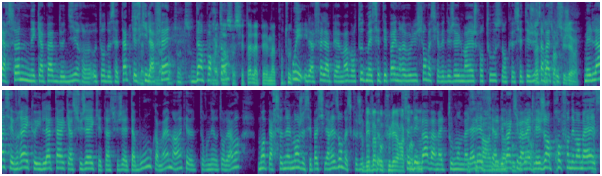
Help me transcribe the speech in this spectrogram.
personne n'est capable de dire euh, autour de cette table bah, qu'est-ce qu'il a fait d'important. En sociétal, la PMA pour toutes. Oui, il a fait la PMA pour toutes, mais c'était pas une révolution parce qu'il y avait déjà eu le mariage pour tous, donc euh, c'était juste un pas Sujet, Mais là, c'est vrai qu'il attaque un sujet qui est un sujet tabou quand même, hein, tourné autour de la mort. Moi, personnellement, je ne sais pas s'il a raison, parce que je un pense débat que populaire ce débat va mettre tout le monde mal à l'aise. C'est un, débat, qui va mettre les gens profondément mal à l'aise.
